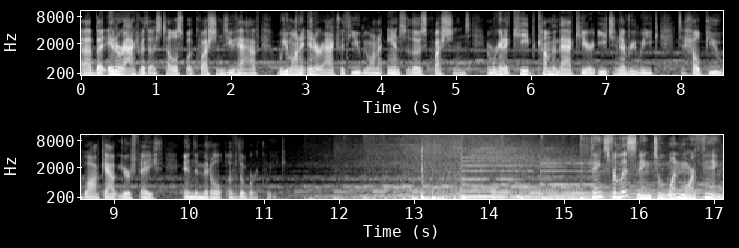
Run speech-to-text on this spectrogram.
uh, but interact with us. Tell us what questions you have. We want to interact with you, we want to answer those questions. And we're going to keep coming back here each and every week to help you walk out your faith in the middle of the work week. Thanks for listening to One More Thing.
